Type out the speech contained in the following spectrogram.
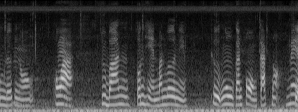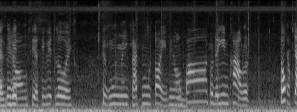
มเด้อพี่น้อง เพราะว่าอยู่บ้านต้นแหนบ้านเวิร์นนี่ ถืองูกันป่องกัดเนาะแม่เสียชีพี่วิต น้องเสียชีวิตเลย ถึงงูกัดงูต่อยพี่น้องอืม ป้าตัวได้ยินข่าวเลยตกใจ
